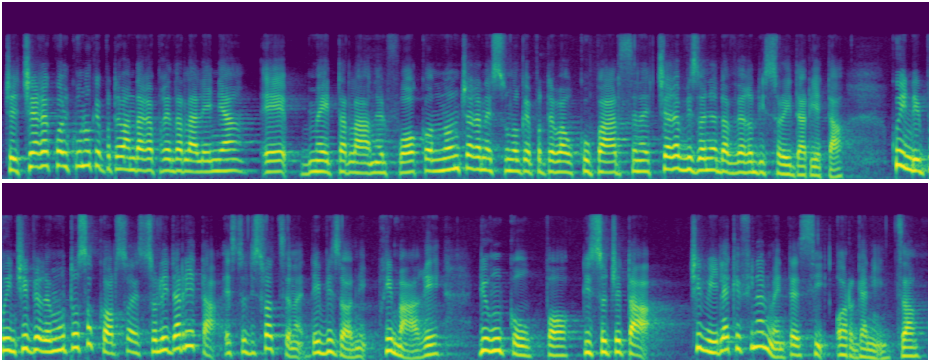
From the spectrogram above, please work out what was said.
cioè c'era qualcuno che poteva andare a prendere la legna e metterla nel fuoco, non c'era nessuno che poteva occuparsene, c'era bisogno davvero di solidarietà. Quindi il principio del mutuo soccorso è solidarietà e soddisfazione dei bisogni primari di un gruppo di società civile che finalmente si organizza.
